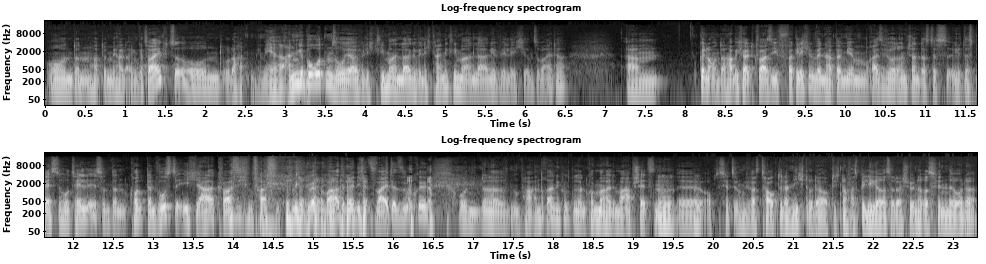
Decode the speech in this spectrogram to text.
Und dann hat er mir halt einen gezeigt und oder hat mir mehrere angeboten, so ja, will ich Klimaanlage, will ich keine Klimaanlage, will ich und so weiter. Ähm, Genau, und dann habe ich halt quasi verglichen, wenn halt bei mir im Reiseführer drin stand, dass das äh, das beste Hotel ist und dann konnte, dann wusste ich ja quasi, was mich erwartet, wenn ich jetzt weiter suche und dann äh, ein paar andere angeguckt und dann konnte man halt immer abschätzen, mhm. äh, ob das jetzt irgendwie was taugt oder nicht oder ob ich noch was billigeres oder schöneres finde oder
